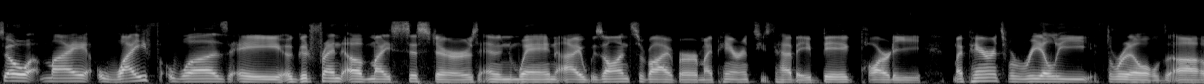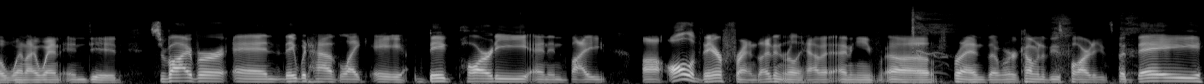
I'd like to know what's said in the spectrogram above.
So my wife was a, a good friend of my sister's, and when I was on Survivor, my parents used to have a big party. My parents were really thrilled uh, when I went and did Survivor, and they would have like a big party and invite uh, all of their friends. I didn't really have any uh, friends that were coming to these parties, but they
